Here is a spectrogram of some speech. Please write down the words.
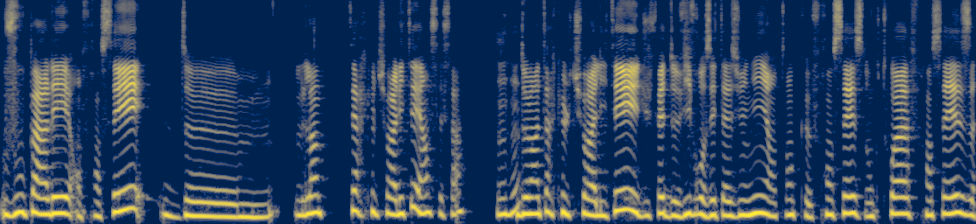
vous parlez en français de hum, l'interculturalité, hein, c'est ça? Mhm. de l'interculturalité et du fait de vivre aux États-Unis en tant que française, donc toi française,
